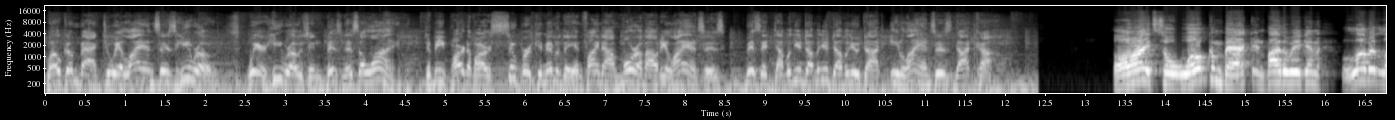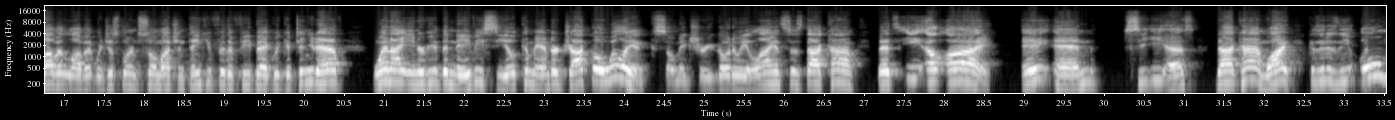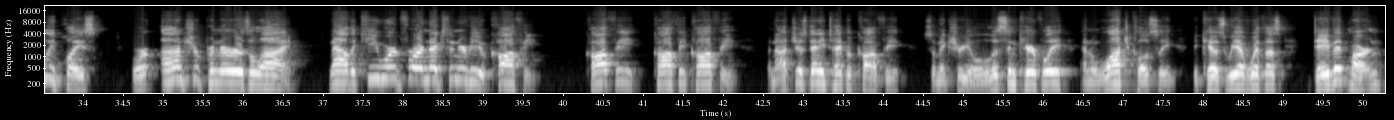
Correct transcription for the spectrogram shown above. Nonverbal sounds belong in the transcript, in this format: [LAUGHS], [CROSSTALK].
Welcome back to eLiances Heroes, where heroes in business align. To be part of our super community and find out more about eLiances, visit www.eliances.com. All right, so welcome back. And by the way, again, love it, love it, love it. We just learned so much, and thank you for the feedback we continue to have when I interviewed the Navy SEAL Commander Jocko Willink. So make sure you go to eliances.com. That's E L I A N C E S dot com. Why? Because it is the only place where entrepreneurs align. Now, the key word for our next interview coffee. Coffee, coffee, coffee but not just any type of coffee. So make sure you listen carefully and watch closely because we have with us David Martin.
